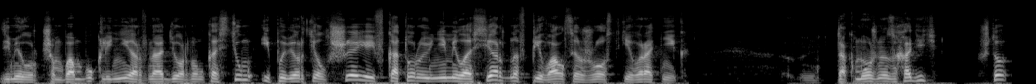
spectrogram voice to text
Демиург Шамбамбукли нервно одернул костюм и повертел шеей, в которую немилосердно впивался жесткий воротник. «Так можно заходить?» «Что?»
